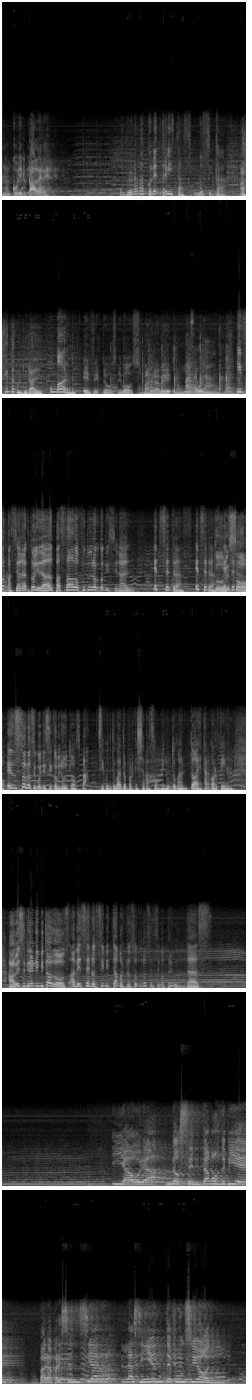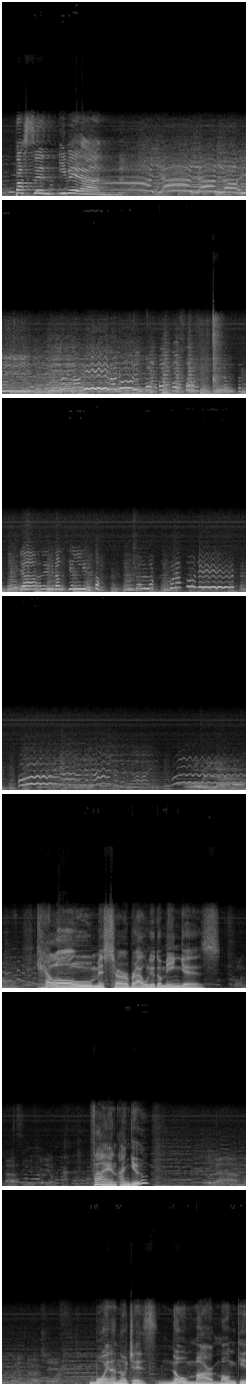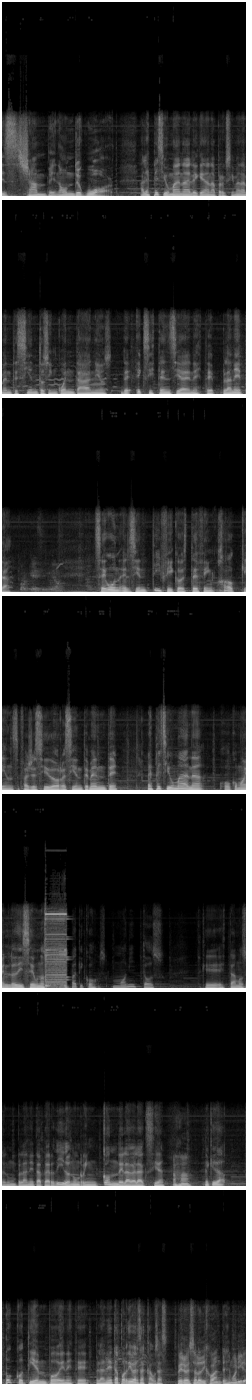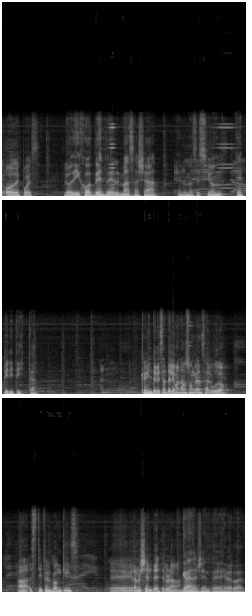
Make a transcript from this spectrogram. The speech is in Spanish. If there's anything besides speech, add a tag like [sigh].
están con el padre. Un programa con entrevistas, música, Agenda cultural. humor, Efectos de voz más grave. y más segura. Información, actualidad, pasado, futuro condicional, etcétera, etcétera. Todo etcétera. eso en solo 55 minutos. Va, 54 porque ya pasó un minuto con toda esta cortina. A veces vienen invitados. A veces nos invitamos nosotros y hacemos preguntas. Y ahora nos sentamos de pie para presenciar la siguiente función. Pasen y vean. Hello, Mr. Braulio Domínguez. ¿Cómo estás, Silvio Florio? Fine, and you? Hola, muy buenas noches. Buenas noches. No more monkeys jumping on the world. A la especie humana le quedan aproximadamente 150 años de existencia en este planeta. Según el científico Stephen Hawking, fallecido recientemente, la especie humana, o como él lo dice, unos simpáticos monitos que estamos en un planeta perdido, en un rincón de la galaxia, Ajá. le queda poco tiempo en este planeta por diversas causas. ¿Pero eso lo dijo antes de morir o después? Lo dijo desde el más allá en una sesión espiritista. Qué interesante, le mandamos un gran saludo a Stephen Hawking, eh, gran oyente de este programa. Gran oyente, es verdad.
